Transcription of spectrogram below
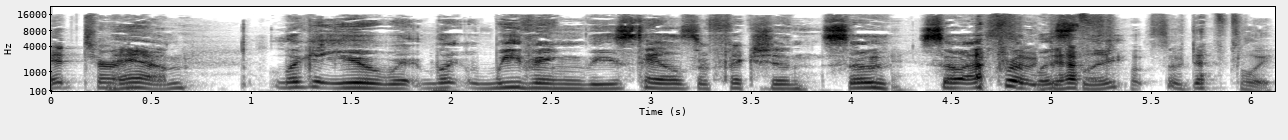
It turned Man, look at you weaving these tales of fiction so so so, effortlessly. deft- so deftly.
